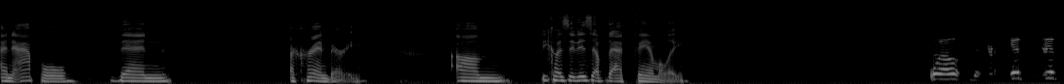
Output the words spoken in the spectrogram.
an apple than a cranberry, um, because it is of that family. Well, it's it's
